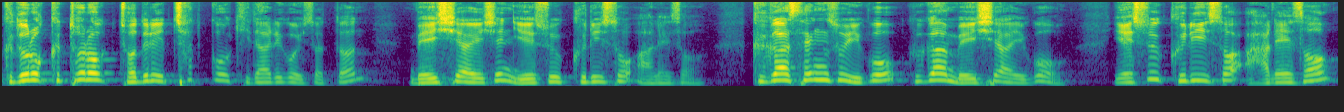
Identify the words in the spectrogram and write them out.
그토록 그토록 저들이 찾고 기다리고 있었던 메시아이신 예수 그리스도 안에서 그가 생수이고 그가 메시아이고 예수 그리스도 안에서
